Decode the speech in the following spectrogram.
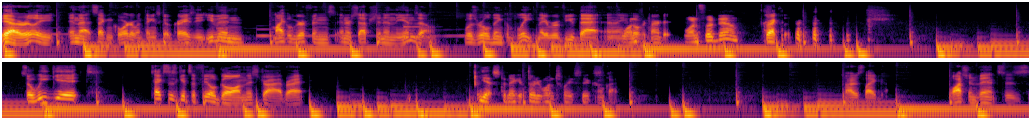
Yeah, really, in that second quarter when things go crazy, even Michael Griffin's interception in the end zone was ruled incomplete, and they reviewed that and they One- overturned it One foot down. correctly. so we get Texas gets a field goal on this drive, right? Yes, to make it 31-26. Okay. I just like watching Vince is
